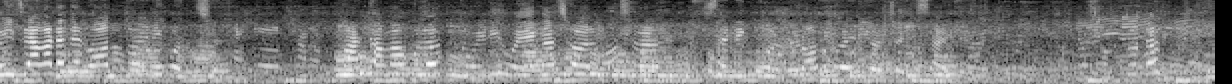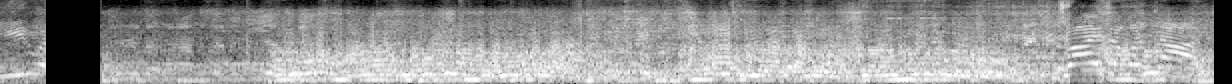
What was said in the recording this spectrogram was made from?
ওই জায়গাটাতে রথ তৈরি করছে। কাঠামাগুলো তৈরি হয়ে গেছে অলমোস্ট এবার সেটিং করবে রথ তৈরি হচ্ছে এই সাইডে কতটা ভিড় জয় জগন্নাথ।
